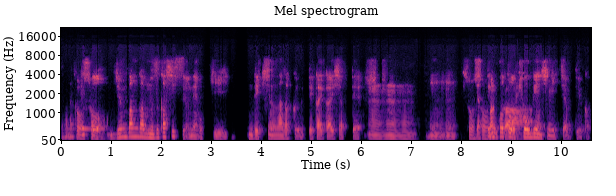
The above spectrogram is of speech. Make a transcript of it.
だからなんか結そう構、順番が難しいっすよね、大きい、歴史の長く、でかい会社って。うんうんうん。うんうん。そうそう。やってることを表現しに行っちゃうっていうか。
